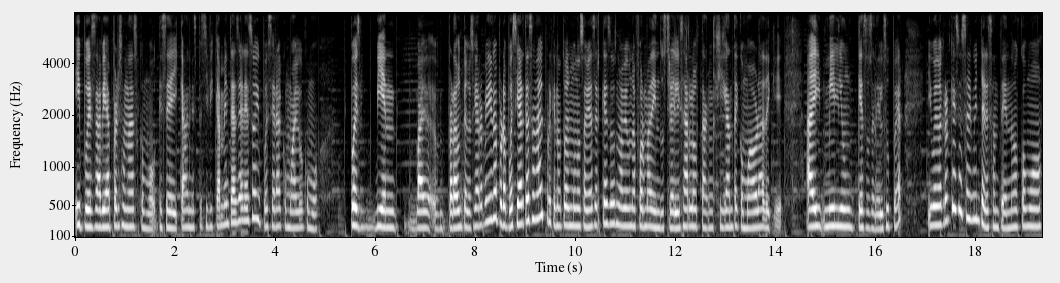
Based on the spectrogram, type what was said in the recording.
y pues había personas como que se dedicaban específicamente a hacer eso y pues era como algo como pues bien, perdón que lo siga repitiendo, pero pues sí artesanal porque no todo el mundo sabía hacer quesos, no había una forma de industrializarlo tan gigante como ahora de que hay mil y un quesos en el súper. Y bueno, creo que eso es algo interesante, ¿no? Como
